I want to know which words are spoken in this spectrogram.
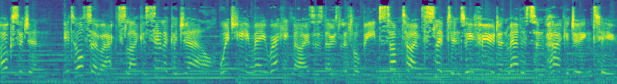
oxygen. It also acts like a silica gel, which you may recognize as those little beads sometimes slipped into food and medicine packaging to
